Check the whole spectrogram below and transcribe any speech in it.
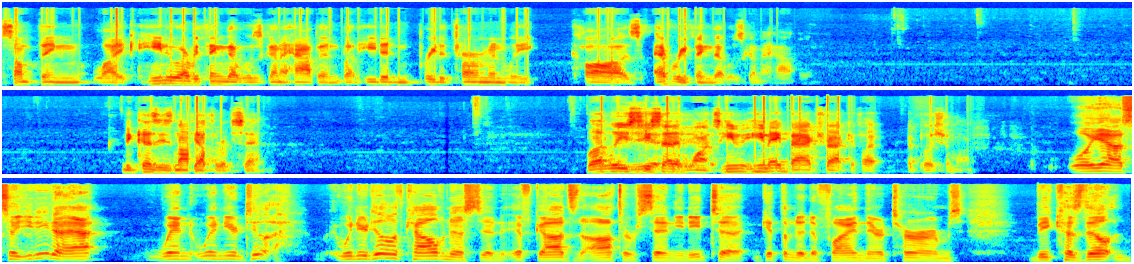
something like he knew everything that was going to happen, but he didn't predeterminedly cause everything that was going to happen because he's not the author of sin. Well, at least he yeah. said it once. He, he may backtrack if I push him on. Well, yeah. So you need to when when you're dealing when you're dealing with Calvinists and if God's the author of sin, you need to get them to define their terms because they'll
